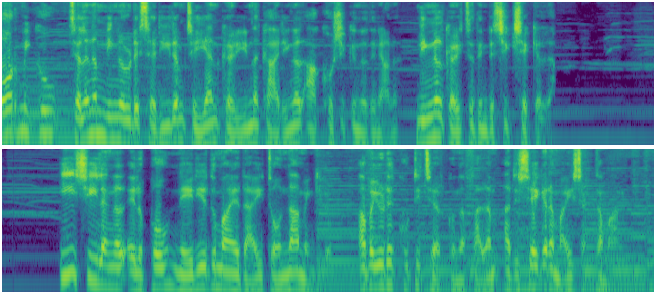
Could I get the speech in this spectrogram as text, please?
ഓർമ്മിക്കൂ ചലനം നിങ്ങളുടെ ശരീരം ചെയ്യാൻ കഴിയുന്ന കാര്യങ്ങൾ ആഘോഷിക്കുന്നതിനാണ് നിങ്ങൾ കഴിച്ചതിന്റെ ശിക്ഷയ്ക്കല്ല. ഈ ശീലങ്ങൾ എളുപ്പവും നേരിയതുമായതായി തോന്നാമെങ്കിലും അവയുടെ കൂട്ടിച്ചേർക്കുന്ന ഫലം അതിശയകരമായി ശക്തമാണ്.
